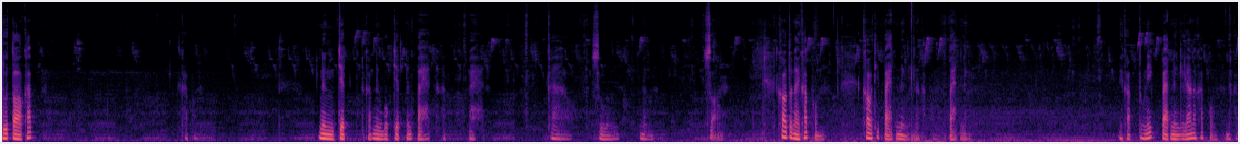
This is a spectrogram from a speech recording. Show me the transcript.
ดูต่อครับผม หนึ่งเจ็ดนะครับหนึ่งบวกเจ็ดเป็นแปดนะครับแปดเก้าศูนย์หนึ่งสองเข้าตัวไหนครับผม เข้าที่แปดหนึ่งนะครับแปดหนึ่งนี่ครับ ตรงนี้แปดหนึ่งอีกแล้วนะครับผมนะครับ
